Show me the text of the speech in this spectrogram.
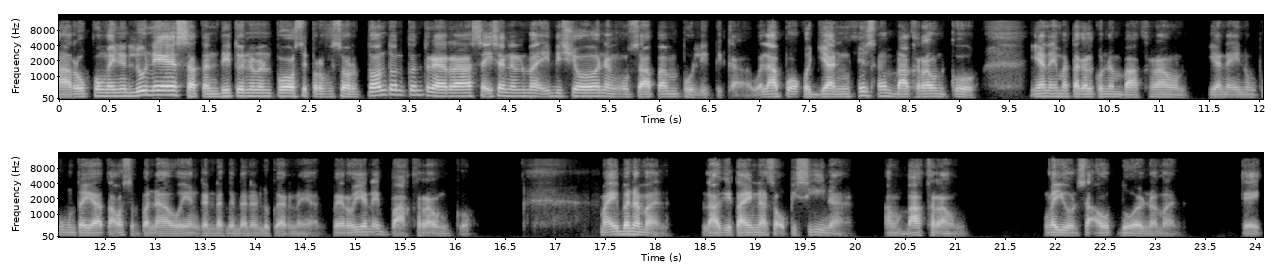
Araw po ngayon Lunes at andito naman po si Professor Tonton Contreras sa isa na namang edisyon ng Usapang Politika. Wala po ako diyan sa background ko. Yan ay matagal ko ng background. Yan ay nung pumunta yata ako sa Panaoy, ang ganda-ganda ng lugar na yan. Pero yan ay background ko. Maiba naman, lagi tayong nasa opisina, ang background. Ngayon sa outdoor naman. Okay?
